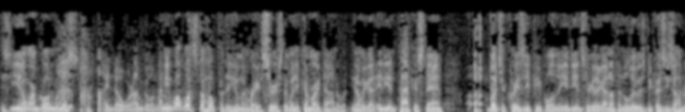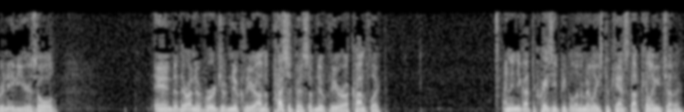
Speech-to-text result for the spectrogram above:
you know where I'm going with this? I know where I'm going with I mean, what what's the hope for the human race? Seriously, when you come right down to it, you know, we got India and Pakistan, a bunch of crazy people, and the Indians figure they got nothing to lose because he's 180 years old, and they're on the verge of nuclear, on the precipice of nuclear uh, conflict. And then you got the crazy people in the Middle East who can't stop killing each other,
